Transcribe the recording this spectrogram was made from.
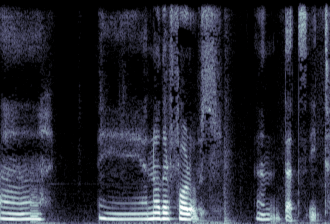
uh, uh, another photos, and that's it.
